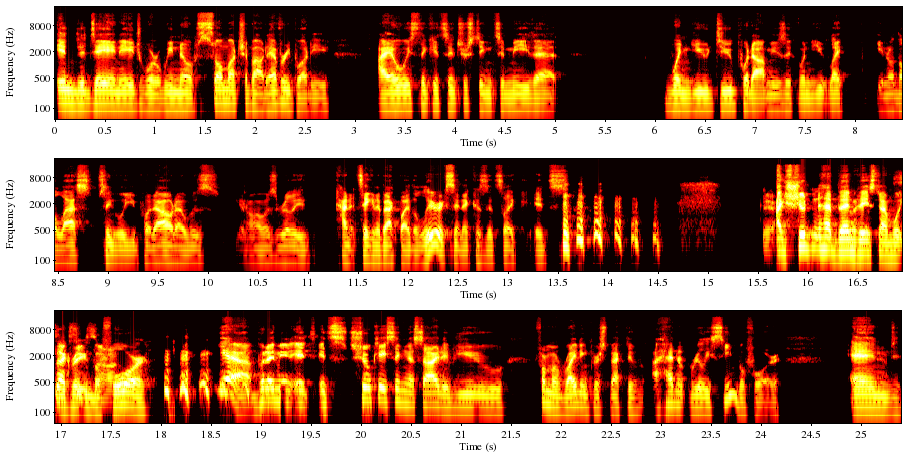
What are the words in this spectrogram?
in the day and age where we know so much about everybody, I always think it's interesting to me that when you do put out music, when you like, you know, the last single you put out, I was, you know, I was really kind of taken aback by the lyrics in it because it's like, it's, Yeah. I shouldn't have been based on what you've written song. before. yeah, but I mean, it's it's showcasing a side of you from a writing perspective I hadn't really seen before, and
